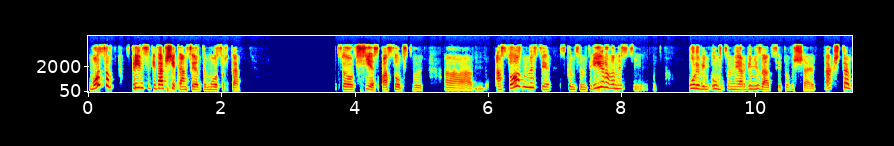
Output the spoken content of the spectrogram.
Моцарт, в принципе, вообще концерты Моцарта, то все способствуют э, осознанности, сконцентрированности, уровень умственной организации повышают. Так что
